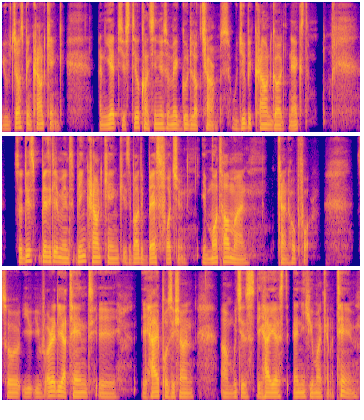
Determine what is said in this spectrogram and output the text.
You've just been crowned king and yet you still continue to make good luck charms. Would you be crowned God next? So this basically means being crowned king is about the best fortune a mortal man can hope for. So you, you've already attained a, a high position, um, which is the highest any human can attain,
